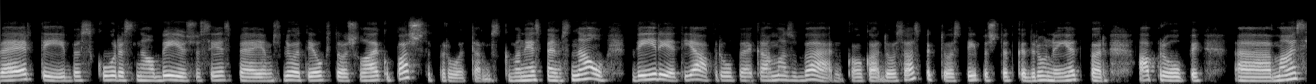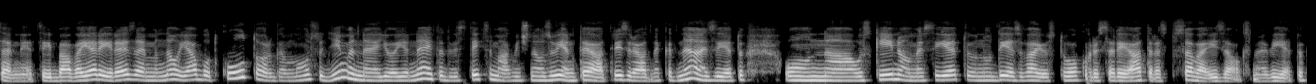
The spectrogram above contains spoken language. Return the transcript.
vērtības, kuras nav bijušas iespējams ļoti ilgstošu laiku pašsaprotams, ka man iespējams nav vīrieti jāaprūpē kā mazu bērnu kaut kādos aspektos, tīpaši tad, kad runa iet par aprūpi uh, mājasēmniecībā, vai arī reizēm man nav jābūt kultūrgam mūsu ģimenē, jo, ja nē, tad visticamāk viņš nav uz vienu teātri izrādi nekad neaizietu, un uh, uz kino mēs ietu, nu, diez vai uz to, kur es arī atrastu savai izaugsmē vietu.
